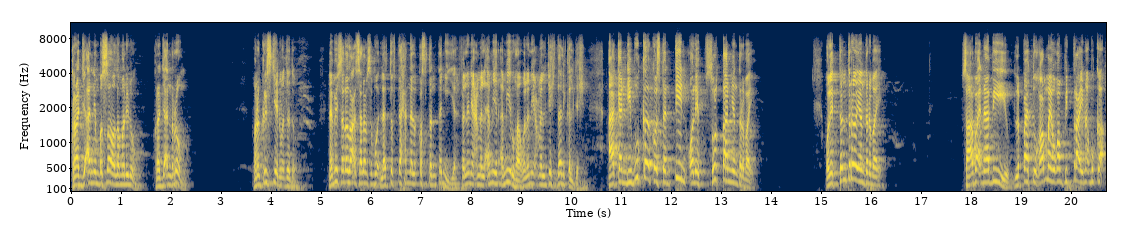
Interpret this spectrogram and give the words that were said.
Kerajaan yang besar zaman dulu. Kerajaan Rom. Orang Kristian waktu tu. Nabi sallallahu alaihi wasallam sebut la tuftahanna al-Qustantiniyyah falan ya'mal amir amiruha wa lan ya'mal jaysh dhalikal jaysh. Akan dibuka Konstantin oleh sultan yang terbaik. Oleh tentera yang terbaik. Sahabat Nabi, lepas tu ramai orang pitrai nak buka.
